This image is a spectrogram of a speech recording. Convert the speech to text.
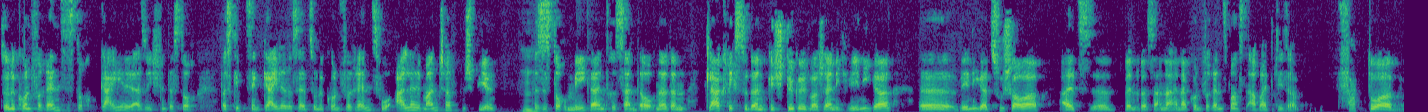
So eine Konferenz ist doch geil. Also ich finde das doch, was gibt's denn Geileres als so eine Konferenz, wo alle Mannschaften spielen? Das ist doch mega interessant auch, ne? Dann klar kriegst du dann gestückelt wahrscheinlich weniger, äh, weniger Zuschauer, als äh, wenn du das an einer Konferenz machst, aber dieser Faktor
